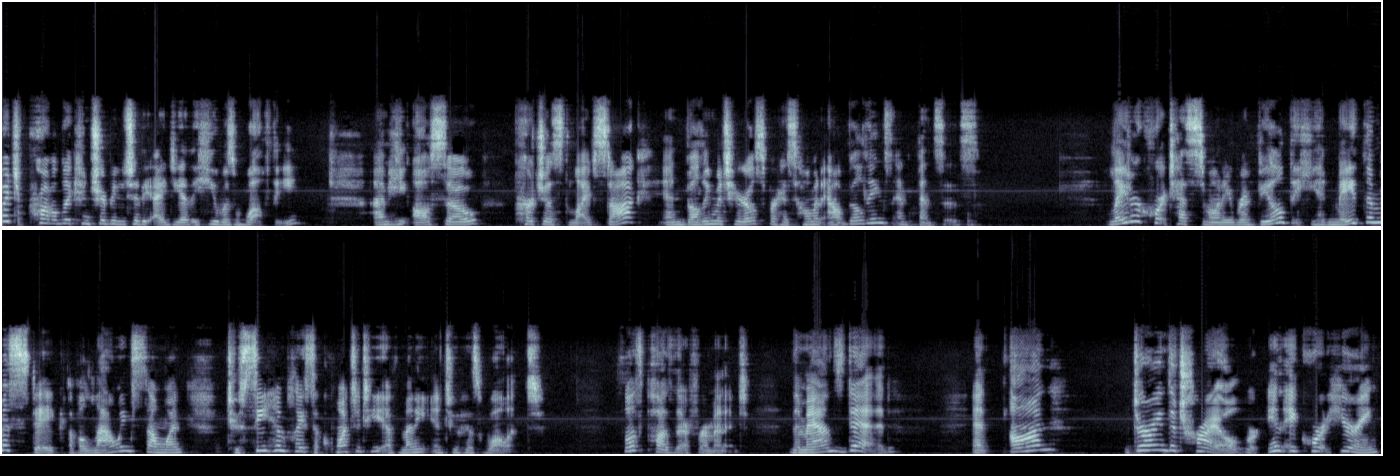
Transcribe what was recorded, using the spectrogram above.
which probably contributed to the idea that he was wealthy. Um, he also purchased livestock and building materials for his home and outbuildings and fences. Later court testimony revealed that he had made the mistake of allowing someone to see him place a quantity of money into his wallet. So let's pause there for a minute. The man's dead, and on during the trial or in a court hearing,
